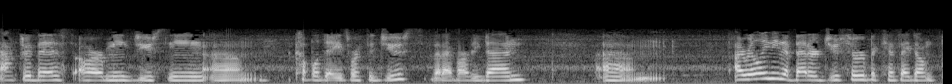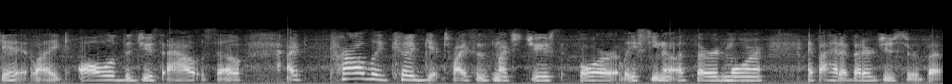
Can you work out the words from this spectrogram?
after this are me juicing um, a couple days worth of juice that I've already done. Um, I really need a better juicer because I don't get like all of the juice out so I probably could get twice as much juice or at least you know a third more if I had a better juicer but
